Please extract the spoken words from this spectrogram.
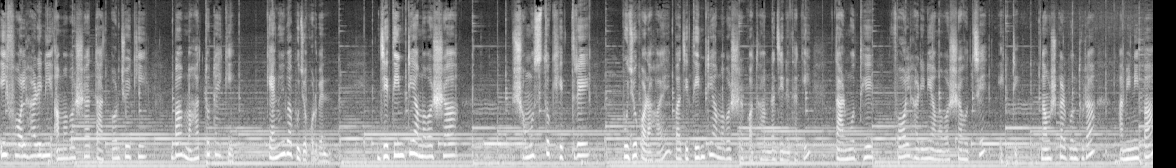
এই ফলহারিণী অমাবস্যার তাৎপর্যই কি বা মাহাত্ম্যটাই কি? কেনই বা পুজো করবেন? যে তিনটি অমাবস্যা সমস্ত ক্ষেত্রে পুজো করা হয় বা যে তিনটি অমাবস্যার কথা আমরা জেনে থাকি, তার মধ্যে ফল হারিণী অমাবস্যা হচ্ছে একটি। নমস্কার বন্ধুরা, আমি নিপা,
